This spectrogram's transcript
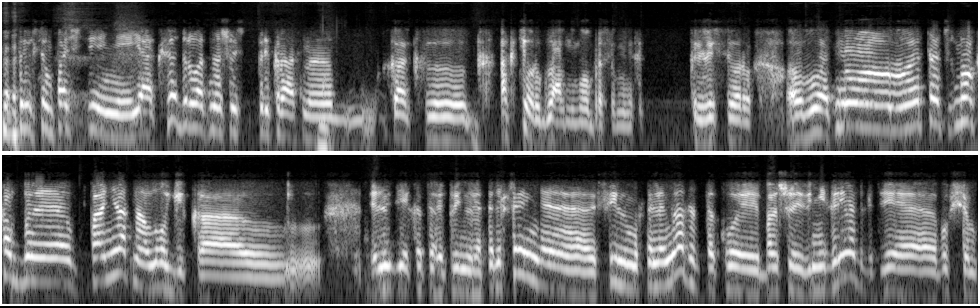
При всем почтении. Я к Федору отношусь прекрасно, как э, к актеру главным образом режиссеру. Вот. Но это, ну, как бы понятна логика э, людей, которые приняли это решение. Фильм «Сталинград» — это такой большой винегрет, где, в общем,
